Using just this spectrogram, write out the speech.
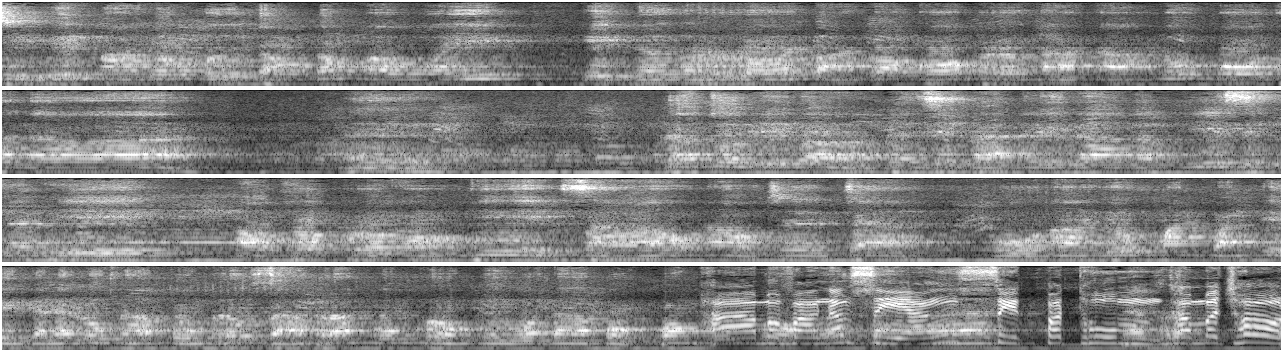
ชีวิตมายกมือตอกน้องเอาไว้ อีกหนึ่งร้อยบาทก็ขอประกาศอนุโมทนาเออครับช่วงนี้ก็เป็น18นาฬิกากับ20นาทีเอาครอบครัวของพี่สาวเอาเชิญจ้า โอ้อายุมันขวัญเองกันนะลูกนะผมรักษาพระคุ้มครองเทวดาปกป้องพามาฟังน้ำเสียงสิทธิ์ปทุมธรรมโชต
